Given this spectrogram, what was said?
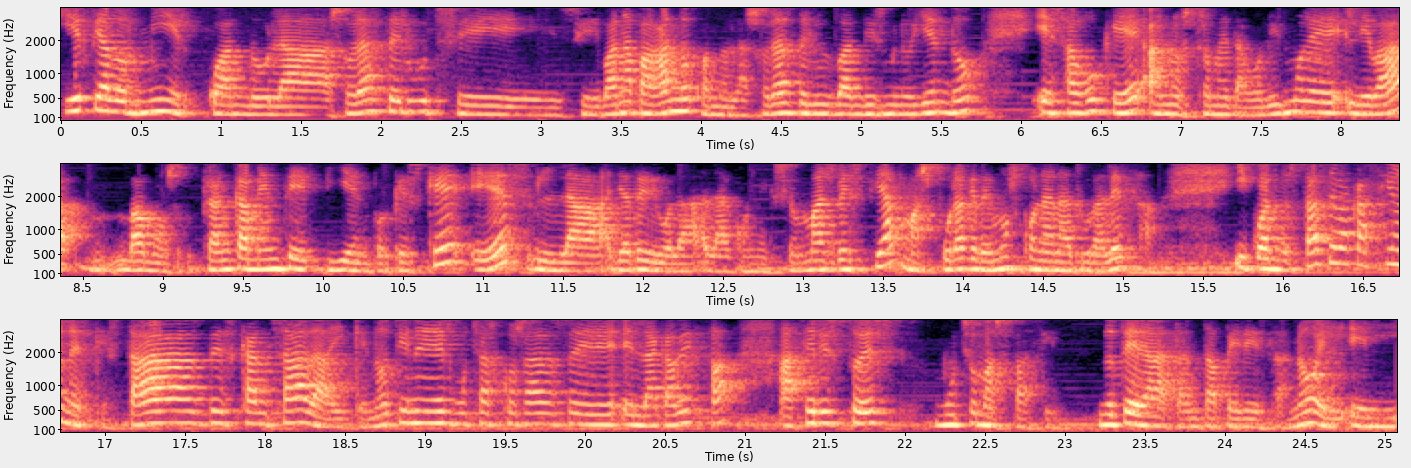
irte a dormir cuando las horas de luz se, van apagando, cuando las horas de luz van disminuyendo, es algo que a nuestro metabolismo le, va, vamos, francamente bien, porque es que es la, ya te digo, la, conexión más bestia, más pura que tenemos con la naturaleza. Y cuando estás de vacaciones, que estás descansada y que no tienes muchas cosas eh, en la cabeza, hacer esto es mucho más fácil. No te da tanta pereza, ¿no? El,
